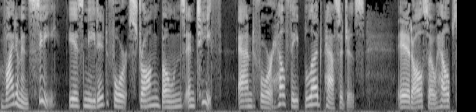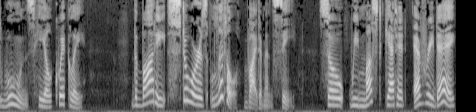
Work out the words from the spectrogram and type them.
Vitamin C is needed for strong bones and teeth and for healthy blood passages. It also helps wounds heal quickly. The body stores little vitamin C, so we must get it every day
